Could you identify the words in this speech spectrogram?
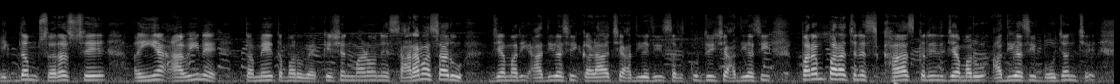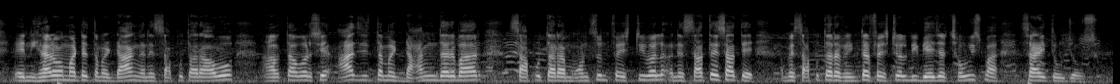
એકદમ સરસ છે. અહીંયા આવીને તમે તમારું વેકેશન માણો ને સારામાં સારું જે અમારી આદિવાસી કળા છે, આદિવાસી સંસ્કૃતિ છે, આદિવાસી પરંપરા છે ને ખાસ કરીને જે અમારું આદિવાસી ભોજન છે એ નિહાળવા માટે તમે ડાંગ અને સાપુતારા આવો. આવતા વર્ષે આ જ રીતે તમે ડાંગ દરબાર, સાપુતારા મોન્સૂન ફેસ્ટિવલ અને સાથે સાથે અમે સાપુતારા વિન્ટર ફેસ્ટિવલ બી બે હજાર છવ્વીસમાં સારી રીતે ઉજવશું.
